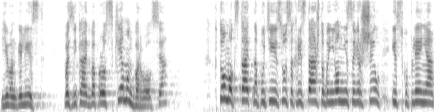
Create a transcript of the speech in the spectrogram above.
евангелист. Возникает вопрос, с кем он боролся? Кто мог стать на пути Иисуса Христа, чтобы он не совершил искупления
